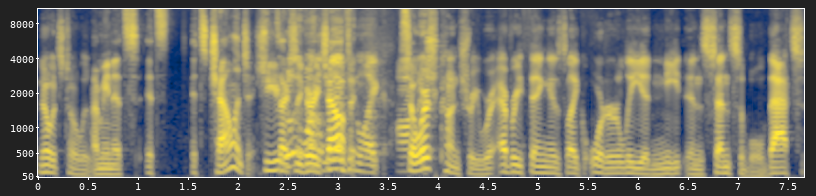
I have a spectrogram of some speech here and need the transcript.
No, it's totally. I mean, it's it's it's challenging. So you it's really actually very wanna live challenging. in like Amish so we're country where everything is like orderly and neat and sensible. That's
